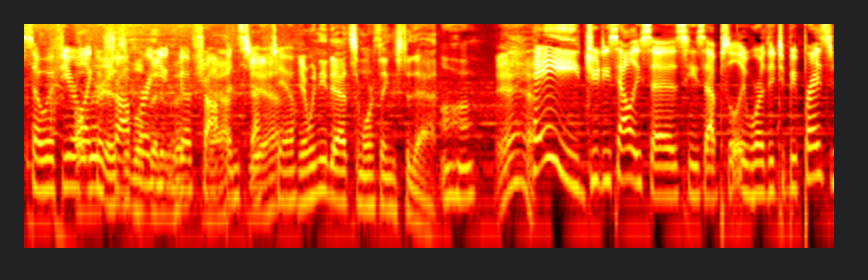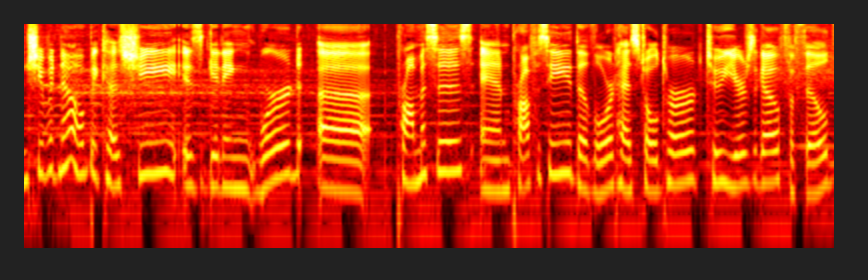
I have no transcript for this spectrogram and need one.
So if you're Oh, like there a is little shopper, bit you of can it. go shop Yeah, and stuff yeah. too. Yeah, we need to add some more things to that. Uh huh. Yeah. Hey, Judy Sally says he's absolutely worthy to be praised, and she would know because she is getting word uh, promises and prophecy the Lord has told her two years ago fulfilled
